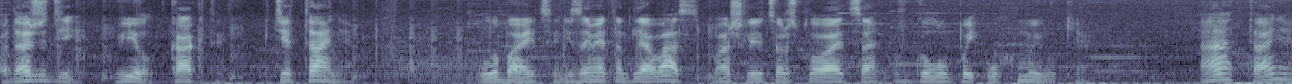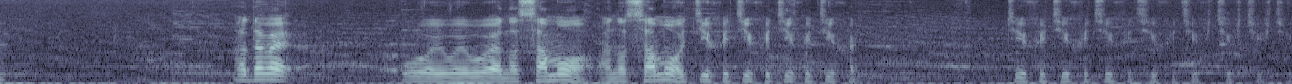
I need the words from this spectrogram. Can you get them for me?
подожди. Вил, как ты? Где Таня? Улыбается. Незаметно для вас. Ваше лицо расплывается в глупой ухмылке. А, Таня? А давай... Ой, ой, ой, оно само. Оно само. Тихо, тихо, тихо, тихо. Тихо, тихо, тихо, тихо, тихо, тихо, тихо, тихо.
